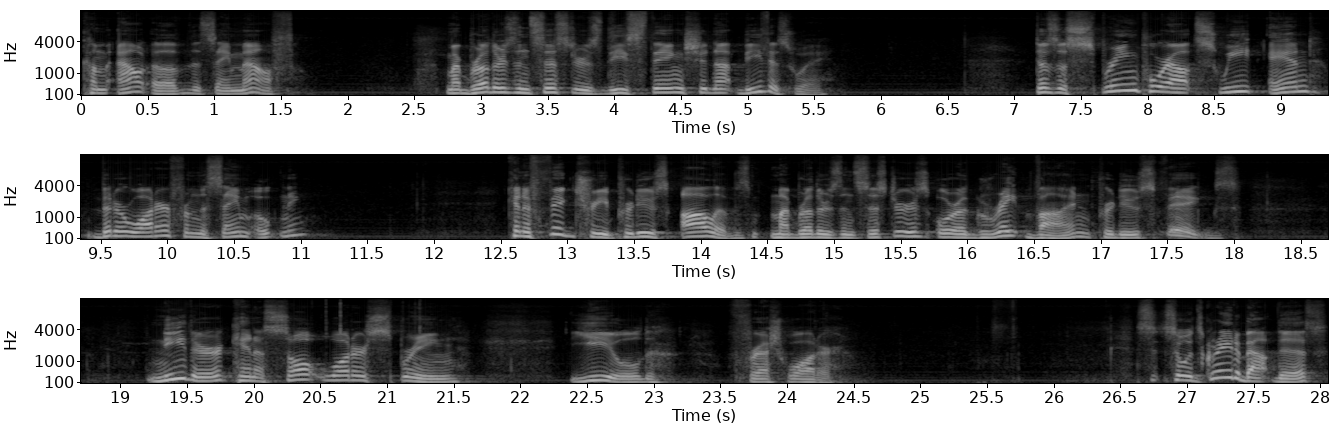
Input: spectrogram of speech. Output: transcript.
come out of the same mouth. My brothers and sisters, these things should not be this way. Does a spring pour out sweet and bitter water from the same opening? Can a fig tree produce olives, my brothers and sisters, or a grapevine produce figs? neither can a saltwater spring yield fresh water. So, what's great about this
